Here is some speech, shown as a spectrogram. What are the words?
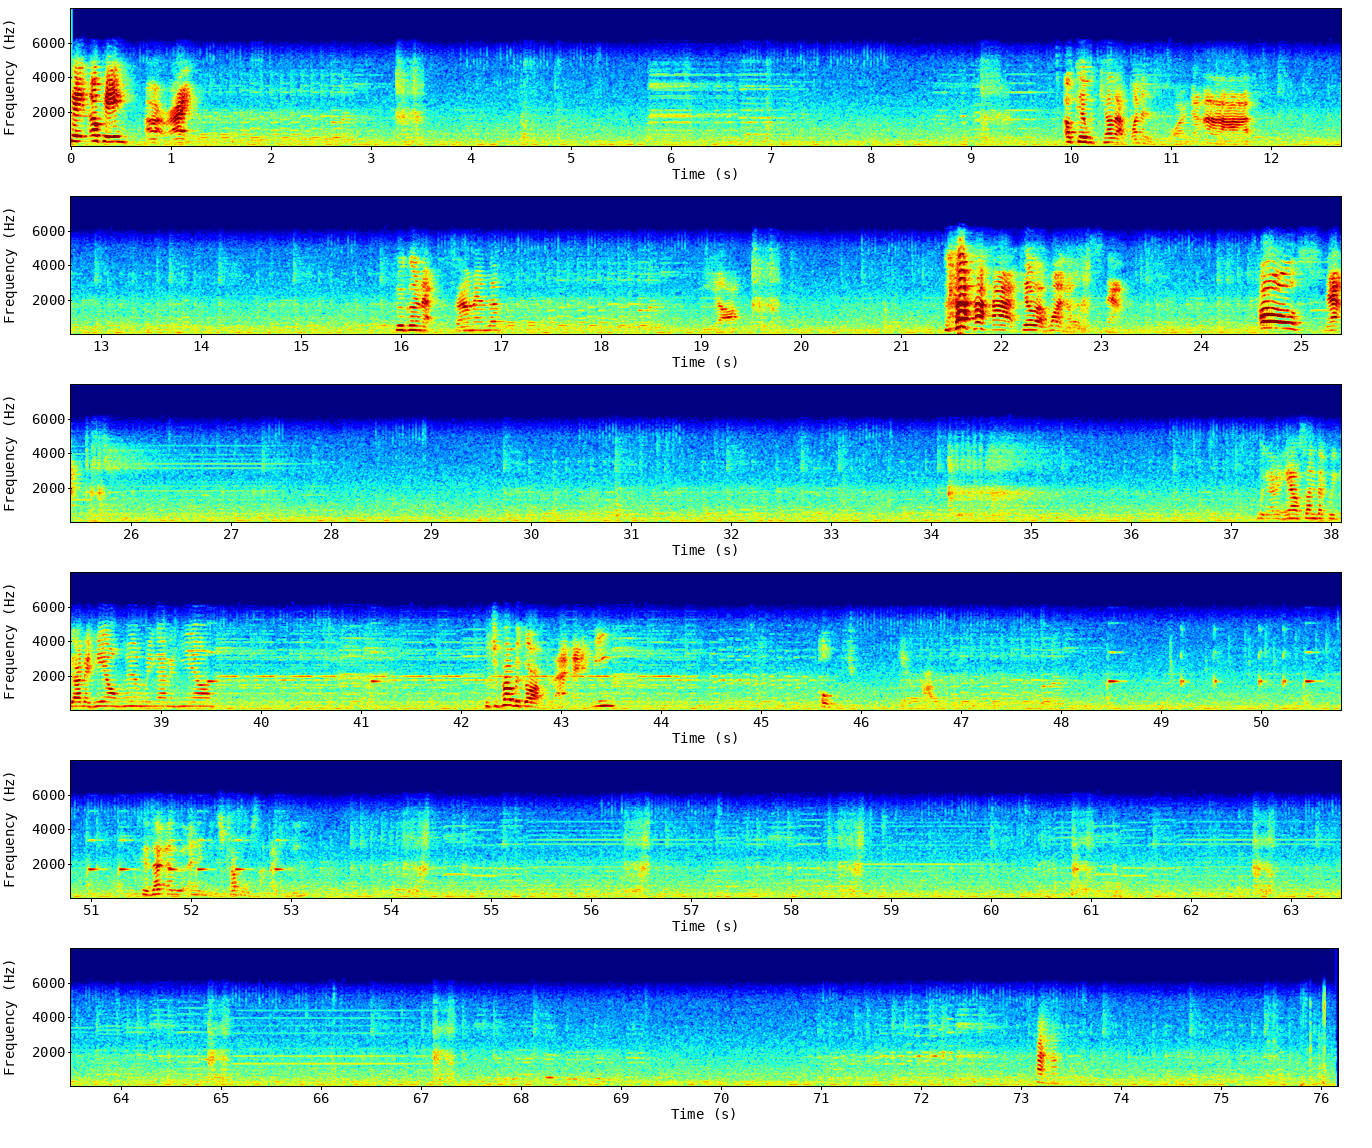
Okay, okay, alright. Okay, we killed that one of the four. Ah. We're going after Salamander? Yeah. Ha ha ha! Kill that one. Oh, snap. Oh, snap. We gotta heal Sendak. We gotta heal him. We gotta heal. We should probably go after that enemy. Oh. Yeah, probably. Because that other enemy is troublesome.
